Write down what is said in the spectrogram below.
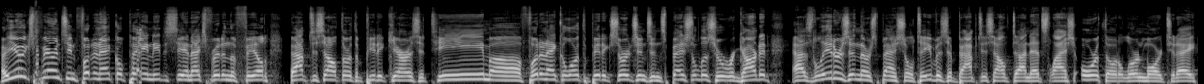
Are you experiencing foot and ankle pain? Need to see an expert in the field? Baptist Health Orthopedic Care is a team of foot and ankle orthopedic surgeons and specialists who are regarded as leaders in their specialty. Visit baptisthealth.net slash ortho to learn more today.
